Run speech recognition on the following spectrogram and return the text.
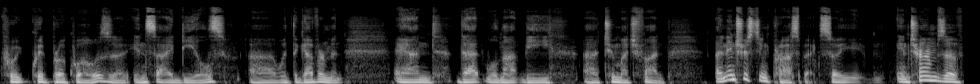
quid pro quos, uh, inside deals uh, with the government, and that will not be uh, too much fun. An interesting prospect. So, in terms of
